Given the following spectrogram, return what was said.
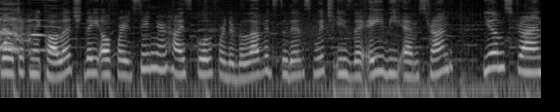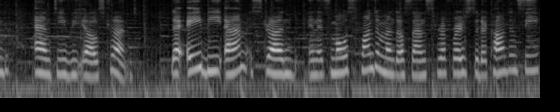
Polytechnic College, they offered senior high school for their beloved students, which is the ABM strand, UM strand, and TVL strand. The ABM strand, in its most fundamental sense, refers to the accountancy,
